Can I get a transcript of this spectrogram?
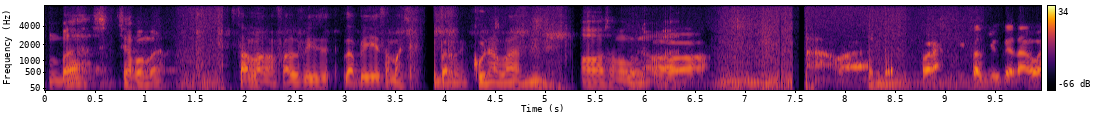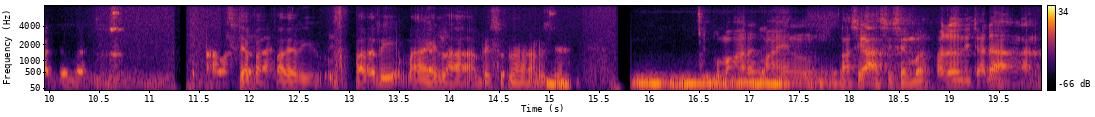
Mbah, siapa Mbah? Sama Valvi tapi sama kiper Gunawan. Oh, sama Gunawan. Oh. Wah, kiper juga rawat tuh, Mbak. Rawat. Siapa? Valeri. Valeri main lah besok lah harusnya. Kemarin main ngasih asis ya Mbah, padahal di cadangan.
